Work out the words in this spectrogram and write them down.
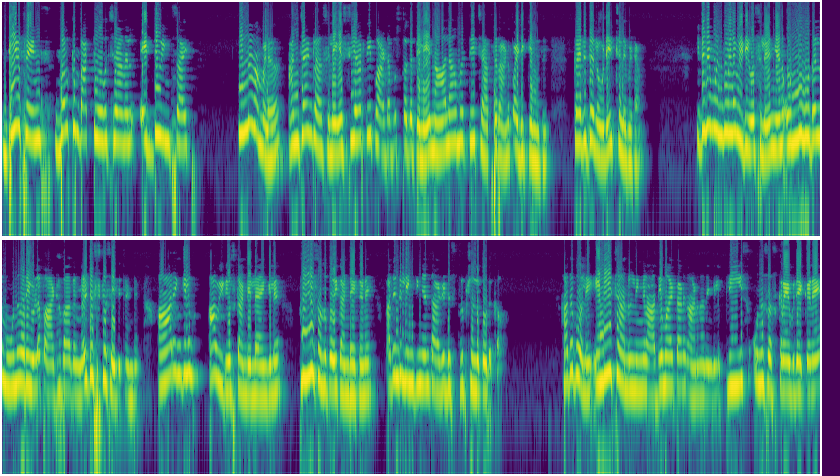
Dear friends welcome back to our channel Edu Insight ഇന്ന് നമ്മൾ അഞ്ചാം ക്ലാസ്സിലെ എസ് സി ആർ ടി പാഠപുസ്തകത്തിലെ നാലാമത്തെ ചാപ്റ്റർ ആണ് പഠിക്കുന്നത്. കരുതലോടെ ചെലവിടാം. ഇതിനു മുൻപുള്ള വീഡിയോസിൽ ഞാൻ ഒന്ന് മുതൽ മൂന്ന് വരെയുള്ള പാഠഭാഗങ്ങൾ ഡിസ്കസ് ചെയ്തിട്ടുണ്ട്. ആരെങ്കിലും ആ വീഡിയോസ് കണ്ടില്ല എങ്കിൽ പ്ലീസ് ഒന്ന് പോയി കണ്ടേക്കണേ. അതിന്റെ ലിങ്ക് ഞാൻ താഴെ ഡിസ്ക്രിപ്ഷനിൽ കൊടുക്കാം. അതുപോലെ എന്റെ ഈ ചാനൽ നിങ്ങൾ ആദ്യമായിട്ടാണ് കാണുന്നതെങ്കിൽ പ്ലീസ് ഒന്ന് സബ്സ്ക്രൈബ് ചെയ്തേക്കണേ.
